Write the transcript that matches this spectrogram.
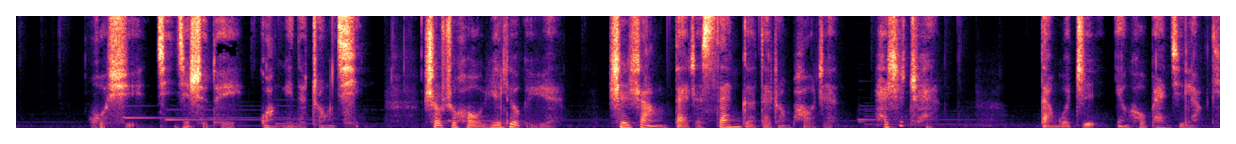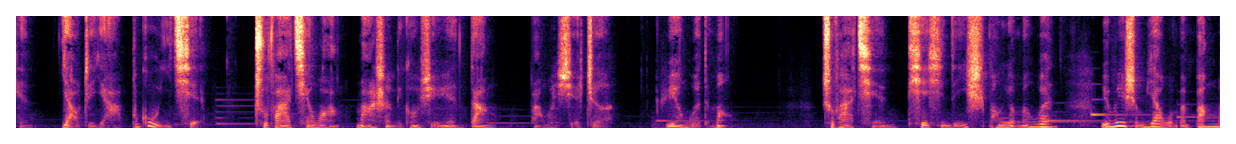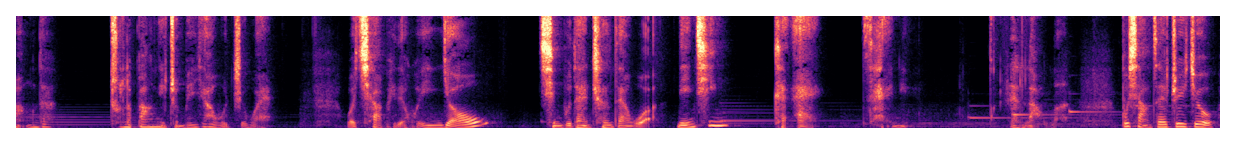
或许仅仅是对光阴的钟情。手术后约六个月，身上带着三个带状疱疹，还是喘。但我只延后班机两天，咬着牙不顾一切，出发前往麻省理工学院当访问学者，圆我的梦。出发前，贴心的医师朋友们问有没有什么要我们帮忙的，除了帮你准备药物之外，我俏皮的回应有。请不但称赞我年轻、可爱、才女。人老了，不想再追究，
